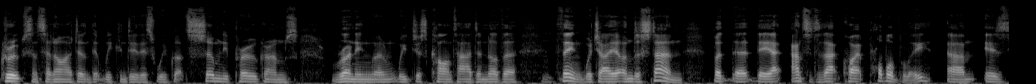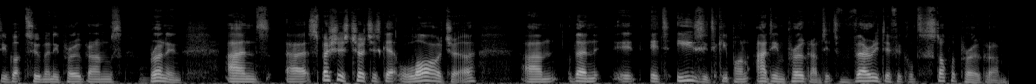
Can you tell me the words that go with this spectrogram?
groups and said, Oh, I don't think we can do this. We've got so many programs running and we just can't add another mm. thing, which I understand. But the, the answer to that, quite probably, um, is you've got too many programs running. And uh, especially as churches get larger, um, then it, it's easy to keep on adding programs. It's very difficult to stop a program.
